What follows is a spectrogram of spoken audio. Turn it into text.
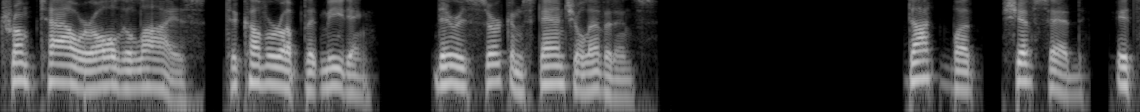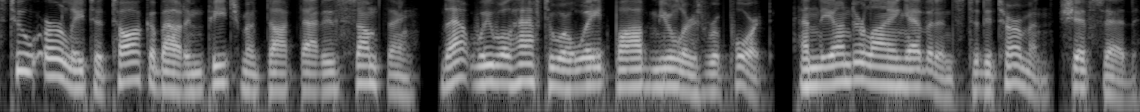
Trump Tower all the lies to cover up that meeting. There is circumstantial evidence. But, Schiff said, it's too early to talk about impeachment. That is something that we will have to await Bob Mueller's report and the underlying evidence to determine, Schiff said.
